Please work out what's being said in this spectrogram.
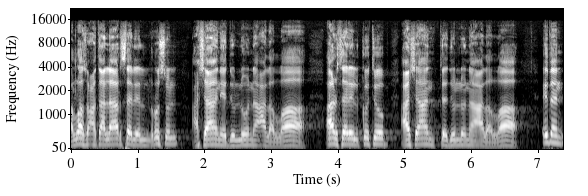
الله سبحانه وتعالى أرسل الرسل عشان يدلونا على الله. أرسل الكتب عشان تدلنا على الله. اذا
